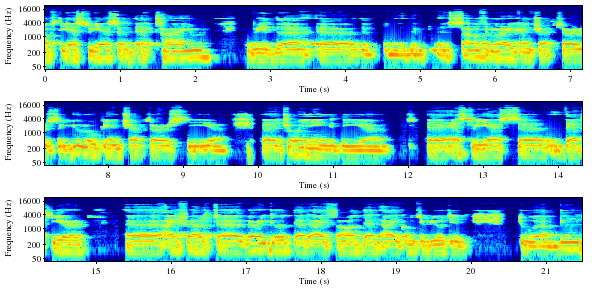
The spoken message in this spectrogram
of the SVS at that time with uh, uh, the, the, South American chapters, the European chapters, the uh, uh joining the uh, uh, SVS that year. I felt very good that I thought that I contributed to build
